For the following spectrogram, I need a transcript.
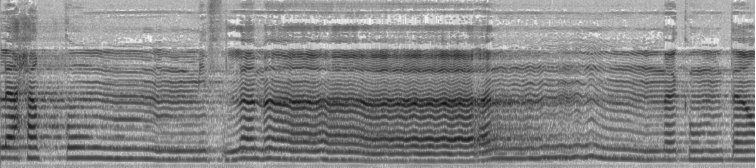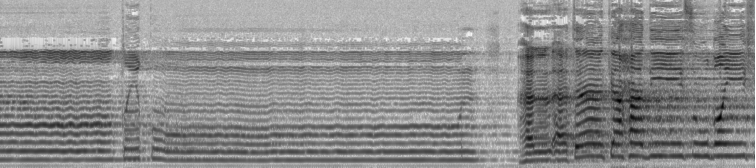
لحق مثل ما أنكم تنطقون. هل أتاك حديث ضيف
